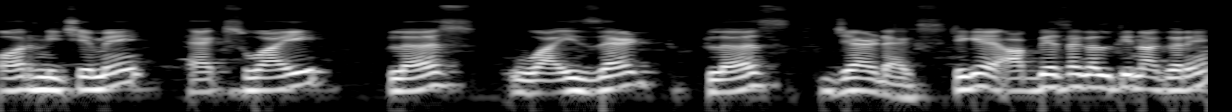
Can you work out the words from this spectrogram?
और नीचे में x y plus y z plus z x ठीक है? आप भी ऐसा गलती ना करें।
